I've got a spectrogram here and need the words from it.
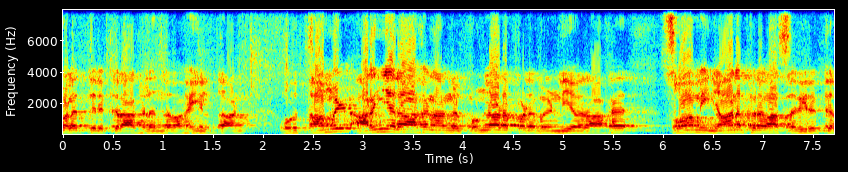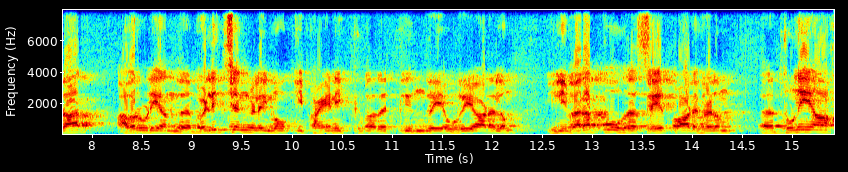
வளர்த்திருக்கிறார்கள் என்ற வகையில் தான் ஒரு தமிழ் அறிஞராக நாங்கள் கொண்டாடப்பட வேண்டியவராக சுவாமி ஞானப்பிரகாசர் இருக்கிறார். அவருடைய அந்த வெளிச்சங்களை நோக்கி பயணிப்பதற்கு இன்றைய உரையாடலும் இனி வரப்போகிற செயற்பாடுகளும் துணையாக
